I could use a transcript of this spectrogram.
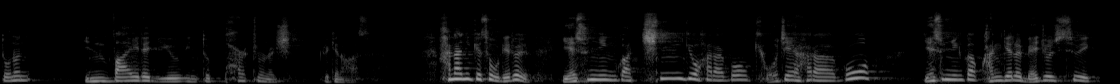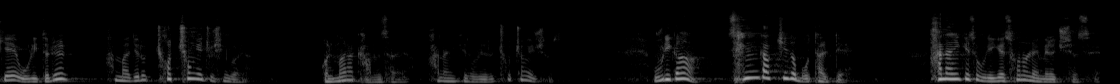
또는 invited you into partnership 그렇게 나왔어요. 하나님께서 우리를 예수님과 친교하라고 교제하라고 예수님과 관계를 맺을 수 있게 우리들을 한마디로 초청해 주신 거예요. 얼마나 감사해요. 하나님께서 우리를 초청해 주셨어요. 우리가 생각지도 못할 때 하나님께서 우리에게 손을 내밀어 주셨어요.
